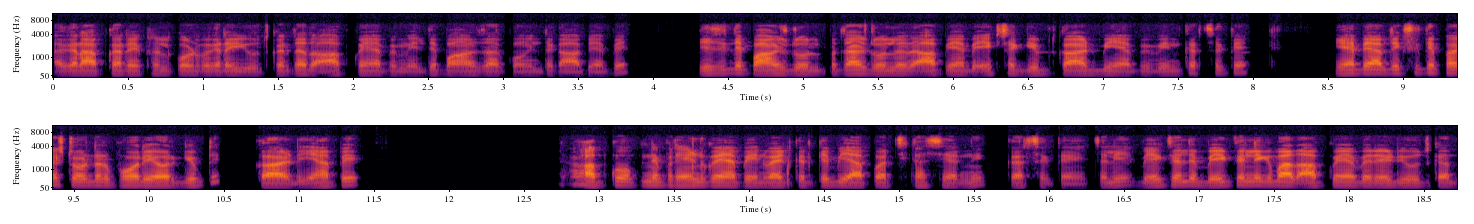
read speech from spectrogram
अगर आपका रेफरल कोड वगैरह यूज़ करता है तो आपको यहाँ पे मिलते हैं पाँच हज़ार कॉइन तक आप यहाँ पे जिसके पाँच डॉलर पचास डॉलर आप यहाँ पे एक्स्ट्रा गिफ्ट कार्ड भी यहाँ पे विन कर सकते हैं यहाँ पे आप देख सकते हैं first order for your gift card यहाँ पे आपको अपने फ्रेंड को यहाँ पे इनवाइट करके भी आप अच्छी खासी अर्निंग कर सकते हैं चलिए बैग चलिए बैग चलने के बाद आपको यहाँ पे रेड यूज़ कर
